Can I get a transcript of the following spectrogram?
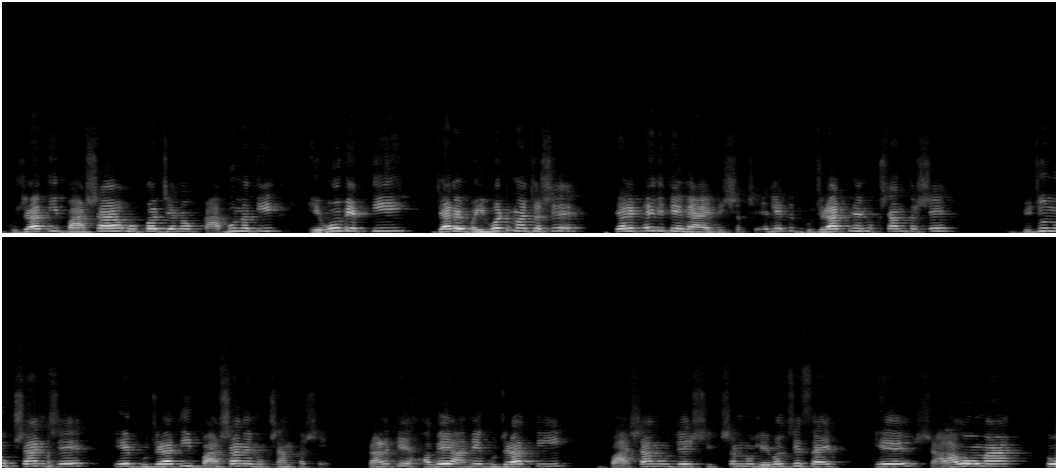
ગુજરાતી ભાષા ઉપર જેનો કાબુ નથી, એવો વ્યક્તિ જ્યારે વહીવટમાં જશે, ત્યારે કઈ રીતે ન્યાય આપી શકશે? એટલે કે ગુજરાતને નુકસાન થશે, બીજું નુકસાન છે, એ ગુજરાતી ભાષાને નુકસાન થશે. કારણ કે હવે આને ગુજરાતી ભાષાનું જે શિક્ષણનું લેવલ છે સાહેબ, એ શાળાઓમાં તો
